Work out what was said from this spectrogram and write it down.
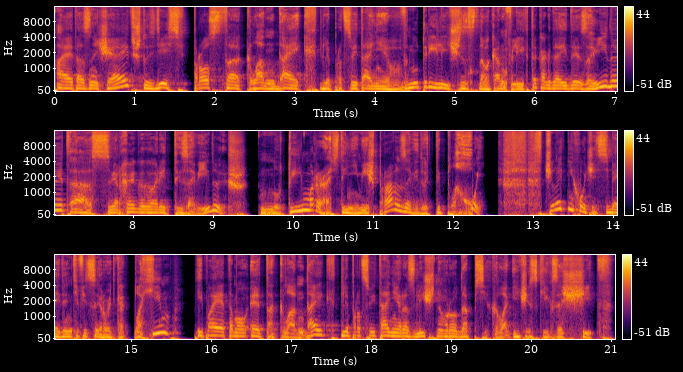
А это означает, что здесь просто клондайк для процветания внутриличностного конфликта, когда ИД завидует, а сверхэго говорит, ты завидуешь? Ну ты мразь, ты не имеешь права завидовать, ты плохой. Человек не хочет себя идентифицировать как плохим, и поэтому это клондайк для процветания различного рода психологических защит.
